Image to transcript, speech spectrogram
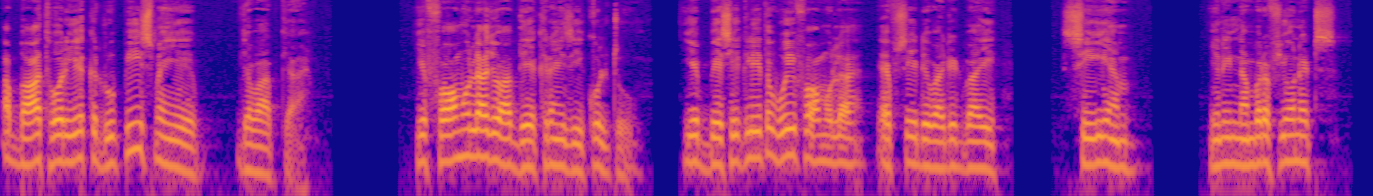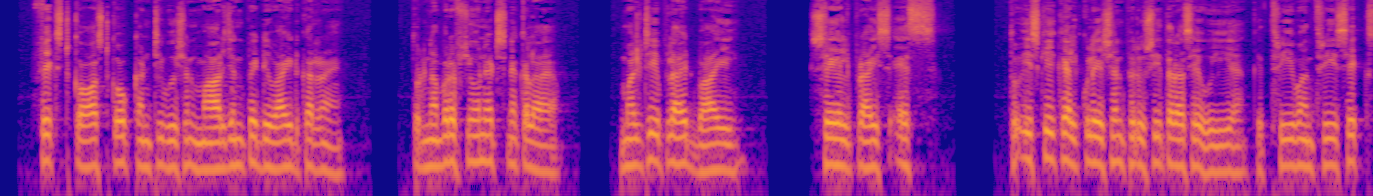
اب بات ہو رہی ہے کہ روپیز میں یہ جواب کیا ہے۔ یہ فارمولا جو آپ دیکھ رہے ہیں از اکول ٹو یہ بیسکلی تو وہی فارمولا ہے۔ F C divided by C M یعنی number of units fixed cost کو کنٹریبیوشن مارجن پہ ڈیوائڈ کر رہے ہیں۔ تو نمبر آف یونٹس نکل آیا۔ ملٹی پلائڈ بائی سیل پرائس ایس تو اس کی کیلکولیشن پھر اسی طرح سے ہوئی ہے کہ three one three six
